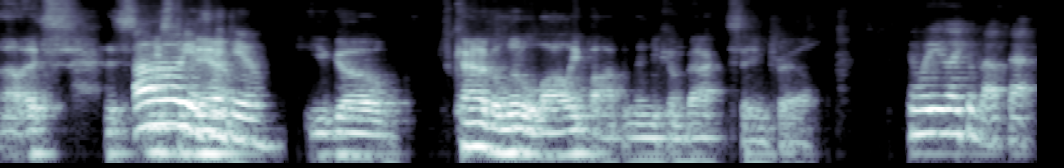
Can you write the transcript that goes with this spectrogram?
Uh, it's, it's. Oh, yes, I do. You go, it's kind of a little lollipop and then you come back the same trail. And what do you like about that?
